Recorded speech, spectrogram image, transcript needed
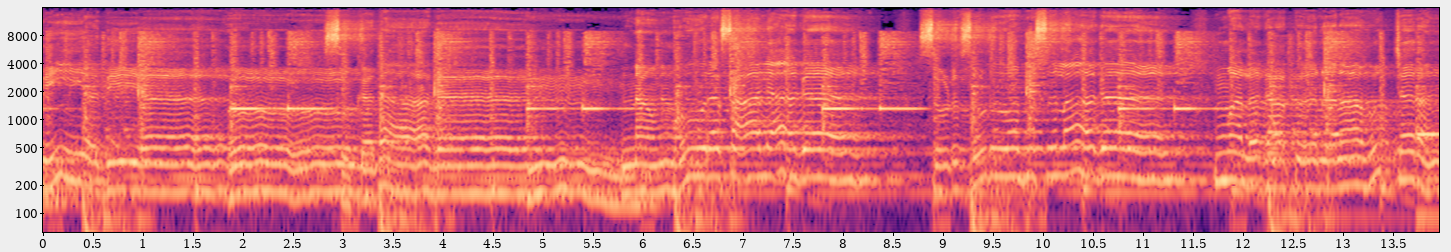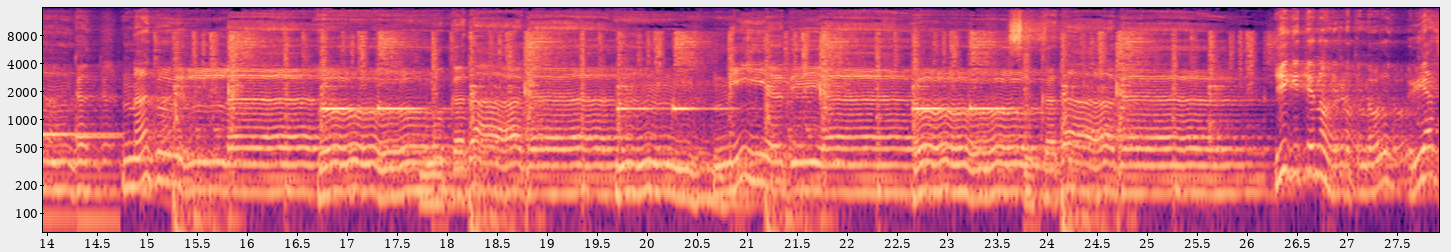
ನೀಯದಿಯ ಸುಖದಾಗ ಸಾಲ್ಯಾಗ ಸುಡು ಸುಡುವ ಬಿಸಿಲಾಗ ಮಲಗಾತ ನನ ಹುಚ್ಚರಂಗ ನಗುವಿಲ್ಲ ಓ ಮುಖದಾಗ ಓ ಗೀತೆಯನ್ನು ಹೊರಗಡೆ ತಂದವರು ರಿಯಾಜ್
